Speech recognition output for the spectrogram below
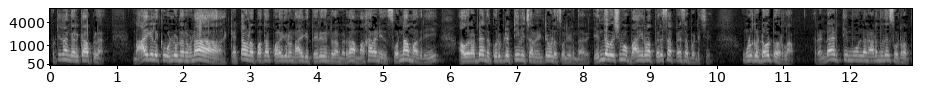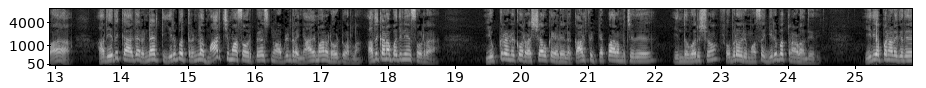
புட்டி அங்கே இருக்காப்புல நாய்களுக்கு உள்ளுணர்வுனா கெட்டவங்களை பார்த்தா குலைக்கிறோம் நாய்க்கு தெரியுதுன்ற மாதிரி தான் மகாராணி இது சொன்ன மாதிரி அவர் அப்படியே அந்த குறிப்பிட்ட டிவி சேனல் இன்டர்வியூவில் சொல்லியிருந்தார். இந்த விஷயமும் பயங்கரமாக பெருசாக பேசப்பட்டுச்சு. உங்களுக்கு டவுட் வரலாம். ரெண்டாயிரத்தி மூணில் நடந்ததுன்னு சொல்கிறப்பா அது எதுக்காக ரெண்டாயிரத்தி இருபத்தி ரெண்டில் மார்ச் மாதம் அவர் பேசணும் அப்படின்ற நியாயமான டவுட் வரலாம். அதுக்கான பதிலையும் சொல்கிறேன் யுக்ரைனுக்கும் ரஷ்யாவுக்கும் இடையில கான்ஃப்ளிக்ட் எப்போ ஆரம்பிச்சது? இந்த வருஷம் பிப்ரவரி மாதம் இருபத்தி நாலாம் தேதி. இது எப்போ நடக்குது?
